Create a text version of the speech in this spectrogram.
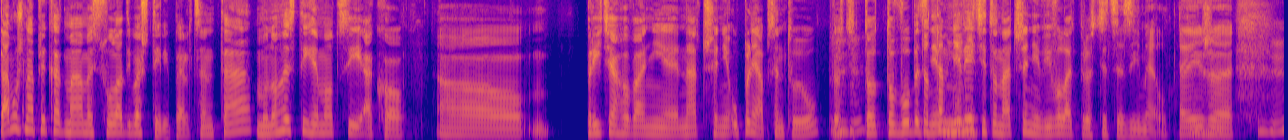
Tam už napríklad máme súlad iba 4%. Mnohé z tých emócií ako uh, priťahovanie, nadšenie úplne absentujú. Proste mm-hmm. to, to vôbec to ne, neviete to nadšenie vyvolať proste cez e-mail. Hej, mm-hmm. že... Mm-hmm.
